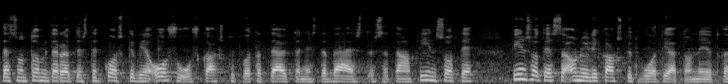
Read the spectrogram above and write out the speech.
tässä on toimintarajoitteisten koskevien osuus 20 vuotta täyttäneestä väestössä. Tämä on Finsote. Finsotessa on yli 20-vuotiaat on ne, jotka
